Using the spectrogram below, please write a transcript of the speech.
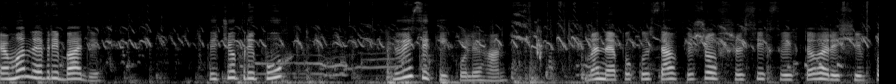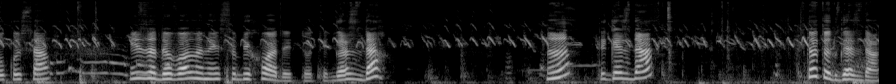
On, everybody. Ти чо припух? Дивись, який хуліган. Мене покусав, пішов що всіх своїх товаришів покусав і задоволений собі ходить тут. Газда? А? Ти газда? Хто тут газда?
